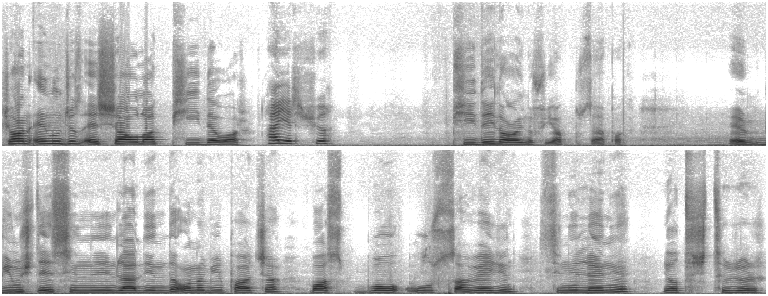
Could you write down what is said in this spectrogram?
Şu an en ucuz eşya olarak pide var. Hayır şu. Pide ile aynı fiyat bu. Ee, bir müşteri sinirlendiğinde ona bir parça bas boğulsa verin sinirlerini yatıştırır.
